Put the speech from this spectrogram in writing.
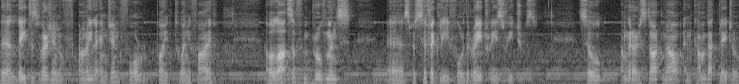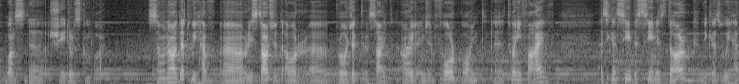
the latest version of Unreal Engine 4.25 have lots of improvements uh, specifically for the ray trace features. So I'm gonna restart now and come back later once the shaders compile. So now that we have uh, restarted our uh, project inside Unreal Engine 4.25 as you can see the scene is dark because we have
